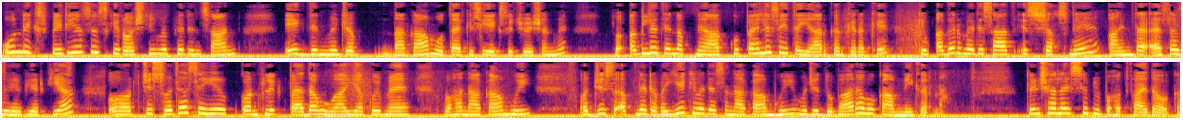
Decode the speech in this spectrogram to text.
ان ایکسپیرئنس کی روشنی میں پھر انسان ایک دن میں جب ناکام ہوتا ہے کسی ایک سچویشن میں، تو اگلے دن اپنے آپ کو پہلے سے ہی تیار کر کے رکھے کہ اگر میرے ساتھ اس شخص نے آئندہ ایسا بہیویئر کیا اور جس وجہ سے یہ کانفلکٹ پیدا ہوا یا کوئی میں وہاں ناکام ہوئی اور جس اپنے رویے کی وجہ سے ناکام ہوئی مجھے دوبارہ وہ کام نہیں کرنا۔ تو ان شاء اللہ اس سے بھی بہت فائدہ ہوگا۔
